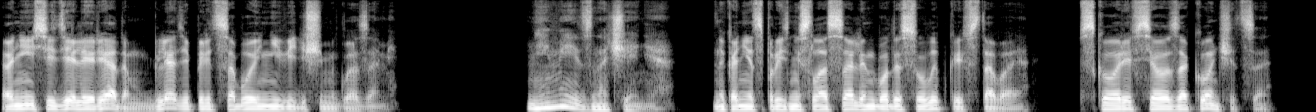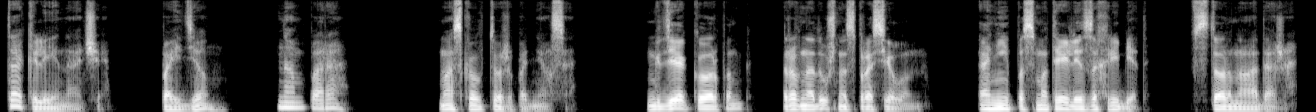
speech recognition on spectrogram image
Они сидели рядом, глядя перед собой невидящими глазами. «Не имеет значения», — наконец произнесла Саленбоде с улыбкой, вставая. «Вскоре все закончится, так или иначе. Пойдем, нам пора». Маскал тоже поднялся. «Где Корпанг?» — равнодушно спросил он. Они посмотрели за хребет, в сторону Адажа.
